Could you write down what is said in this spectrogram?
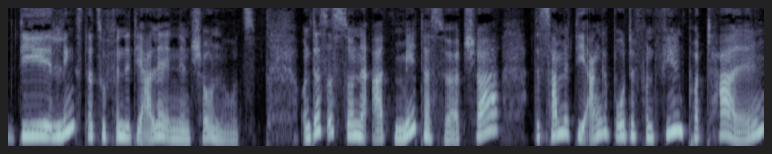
Die Links dazu findet ihr alle in den Show Notes. Und das ist so eine Art Meta-Searcher. Das sammelt die Angebote von vielen Portalen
